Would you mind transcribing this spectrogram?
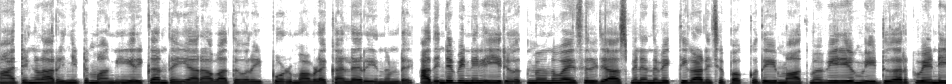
മാറ്റങ്ങൾ അറിഞ്ഞിട്ടും അംഗീകരിക്കാൻ തയ്യാറാവാത്തവർ ഇപ്പോഴും അവളെ കല്ലെറിയുന്നുണ്ട്. അതിന്റെ പിന്നിൽ ഈ ഇരുപത്തിമൂന്ന് വയസ്സിൽ ജാസ്മിൻ എന്ന വ്യക്തി കാണിച്ച പക്വതയും ആത്മവീര്യവും വീട്ടുകാർക്ക് വേണ്ടി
